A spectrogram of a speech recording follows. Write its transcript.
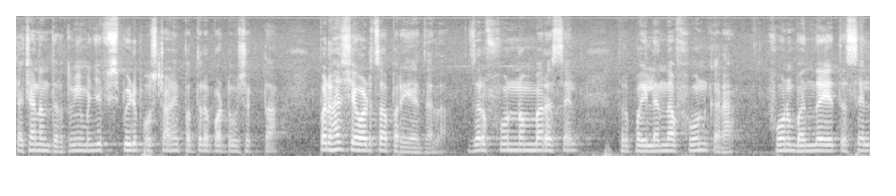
त्याच्यानंतर तुम्ही म्हणजे स्पीड पोस्टाने पत्र पाठवू शकता. पण हा शेवटचा पर्याय झाला. जर फोन नंबर असेल तर पहिल्यांदा फोन करा. फोन बंद येत असेल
